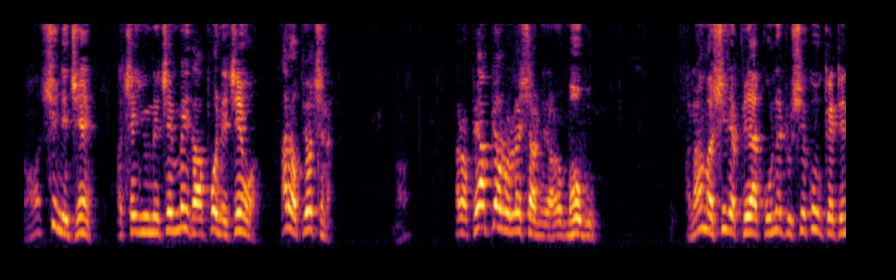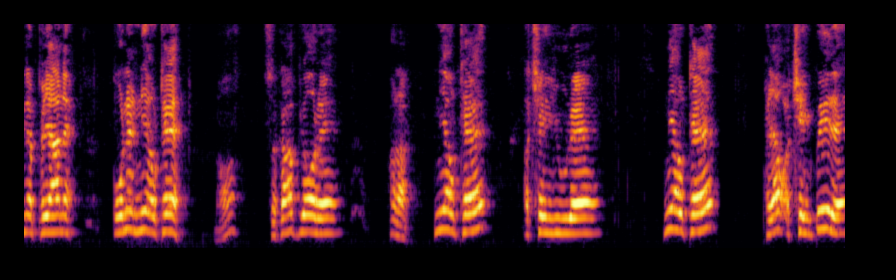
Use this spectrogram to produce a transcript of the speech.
နော်ရှင်းနေခြင်းအချိန်ယူနေခြင်းမိသားဖွင့်နေခြင်းပေါ့အဲ့တော့ပြောချင်တာနော်အဲ့တော့ဘုရားပြောက်လို့လက်ရှာနေတာတော့မဟုတ်ဘူးအနားမှာရှိတဲ့ဘုရားကိုယ်နဲ့တူရှိကိုယ်ကဲတင်တဲ့ဘုရားနဲ့ကိုယ်နဲ့နှစ်ယောက်တည်းနော်စကားပြောတယ်ဟုတ်လားနှစ်ယောက်တည်းအချိန်ယူတယ်နှစ်ယောက်တည်း ဘုရားအချိန်ပေးတယ်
